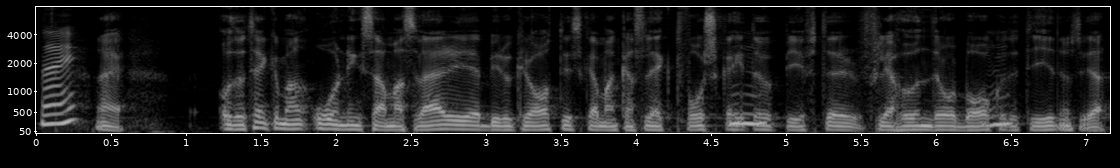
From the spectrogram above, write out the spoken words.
Nej, Nej. Och då tänker man ordningsamma Sverige, byråkratiska, man kan släktforska, Mm. hitta uppgifter flera hundra år bakåt i tiden och så vidare.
